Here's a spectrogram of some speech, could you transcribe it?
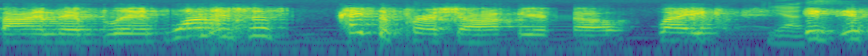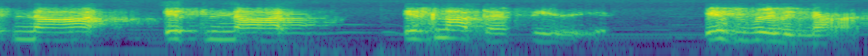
find that blend. One is just take the pressure off yourself. Like yes. it, it's not it's not it's not that serious. It's really not.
